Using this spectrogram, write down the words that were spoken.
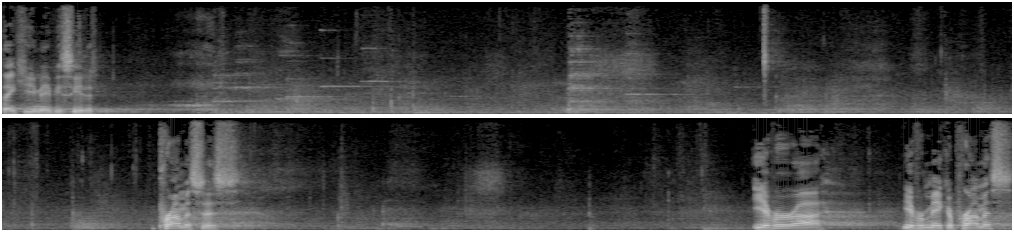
Thank you. You may be seated. Promises. You ever, uh, you ever make a promise?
